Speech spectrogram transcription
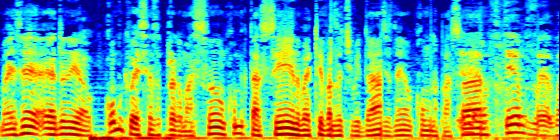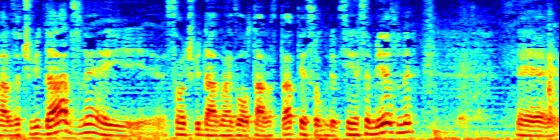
Mas, é, é, Daniel, como que vai ser essa programação? Como que está sendo? Vai ter várias atividades, né? Como no passado? É, nós temos é, várias atividades, né? E são atividades mais voltadas para a pessoa com deficiência mesmo, né? É,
